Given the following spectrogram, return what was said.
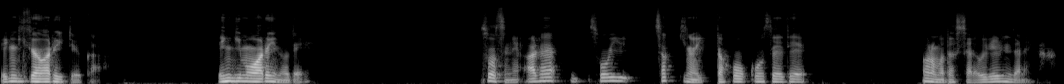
縁起が悪いというか、縁起も悪いので、そうですね。あれ、そういう、さっきの言った方向性で、アロマ出したら売れるんじゃないかな。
